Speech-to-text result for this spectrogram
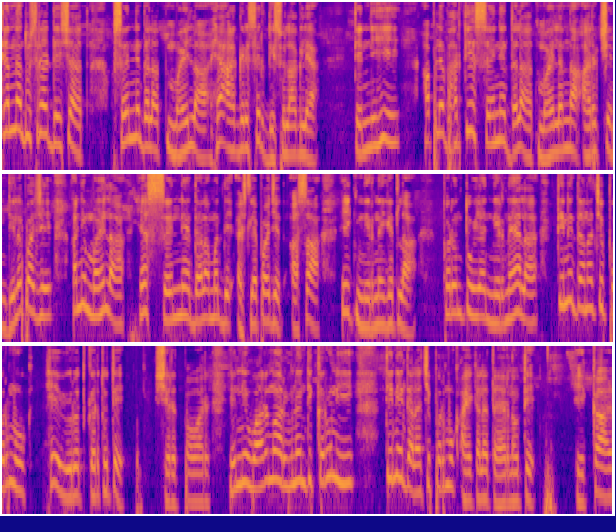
त्यांना दुसऱ्या देशात सैन्य दलात महिला ह्या अग्रेसर दिसू लागल्या. त्यांनीही आपल्या भारतीय सैन्य दलात महिलांना आरक्षण दिलं पाहिजे आणि महिला या सैन्य दलामध्ये असल्या पाहिजेत असा एक निर्णय घेतला. परंतु या निर्णयाला तिन्ही दलाचे प्रमुख हे विरोध करत होते. शरद पवार यांनी वारंवार विनंती करूनही तिन्ही दलाचे प्रमुख ऐकायला तयार नव्हते. एक काळ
